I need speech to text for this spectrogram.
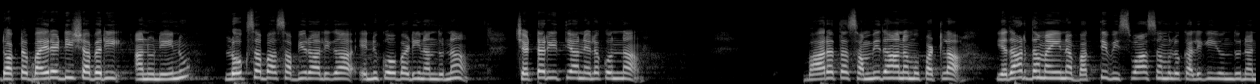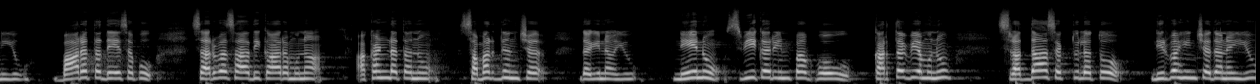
డాక్టర్ బైరెడ్డి శబరి అను నేను లోక్సభ సభ్యురాలిగా ఎన్నుకోబడినందున చట్టరీత్యా నెలకొన్న భారత సంవిధానము పట్ల యథార్థమైన భక్తి విశ్వాసములు కలిగియుందుననియు భారతదేశపు సర్వసాధికారమున అఖండతను సమర్థించదగినయు నేను స్వీకరింపబోవు కర్తవ్యమును శ్రద్ధాశక్తులతో నిర్వహించదనయు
